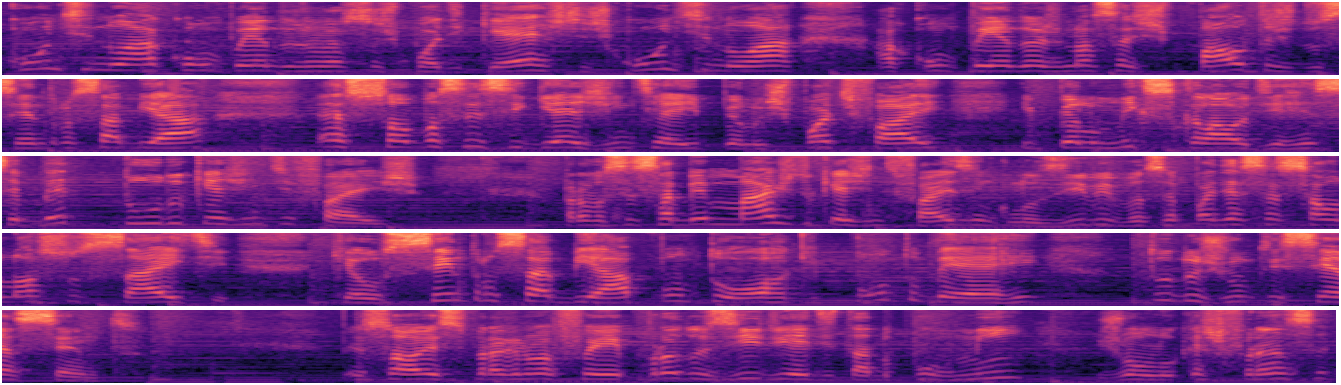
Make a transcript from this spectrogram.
continuar acompanhando os nossos podcasts, continuar acompanhando as nossas pautas do Centro Sabiá, é só você seguir a gente aí pelo Spotify e pelo Mixcloud e receber tudo que a gente faz. Para você saber mais do que a gente faz, inclusive, você pode acessar o nosso site, que é o centrosabiá.org.br, tudo junto e sem acento. Pessoal, esse programa foi produzido e editado por mim, João Lucas França,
